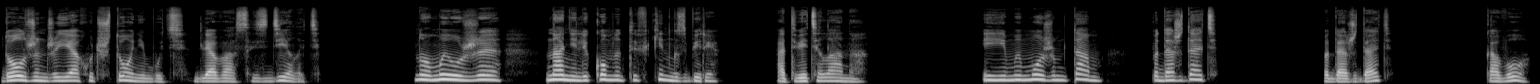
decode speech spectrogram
Должен же я хоть что-нибудь для вас сделать. Но мы уже наняли комнаты в Кингсбери, ответила она. И мы можем там подождать. Подождать? Кого?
